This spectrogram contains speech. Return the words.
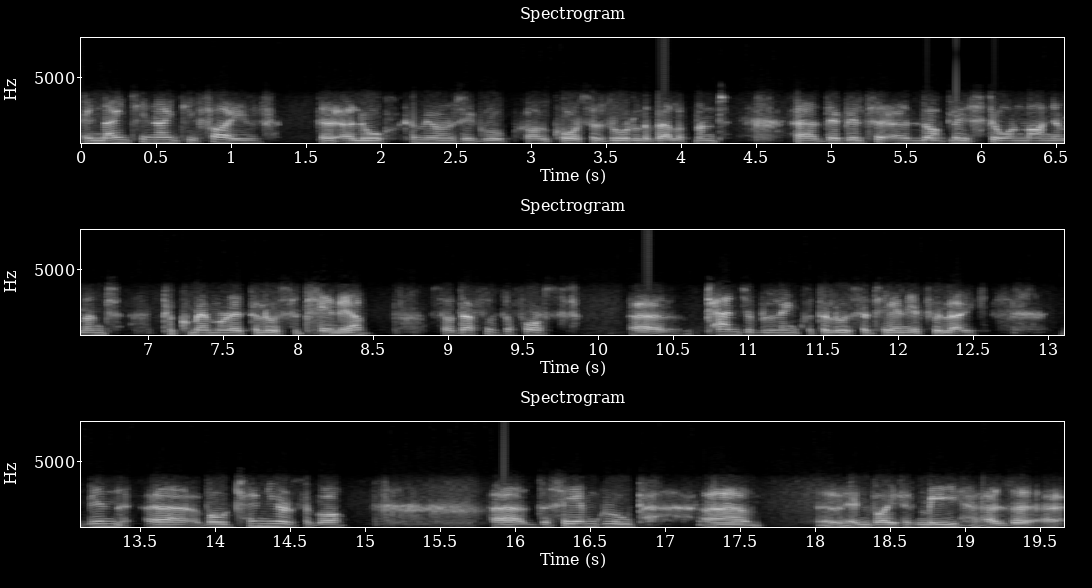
in 1995, the, a local community group called Courceys Rural Development, uh, they built a, lovely stone monument to commemorate the Lusitania. So that was the first uh, tangible link with the Lusitania, if you like. Then uh, about 10 years ago, uh, the same group uh, invited me as a,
